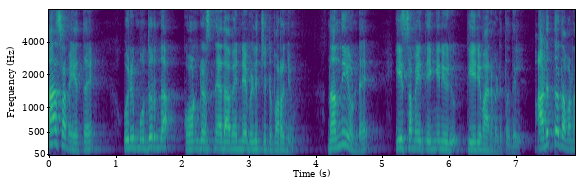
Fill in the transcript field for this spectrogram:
ആ സമയത്ത് ഒരു മുതിർന്ന കോൺഗ്രസ് നേതാവ് എന്നെ വിളിച്ചിട്ട് പറഞ്ഞു നന്ദിയുണ്ട് ഈ സമയത്ത് ഇങ്ങനെയൊരു തീരുമാനമെടുത്തതിൽ. അടുത്ത തവണ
